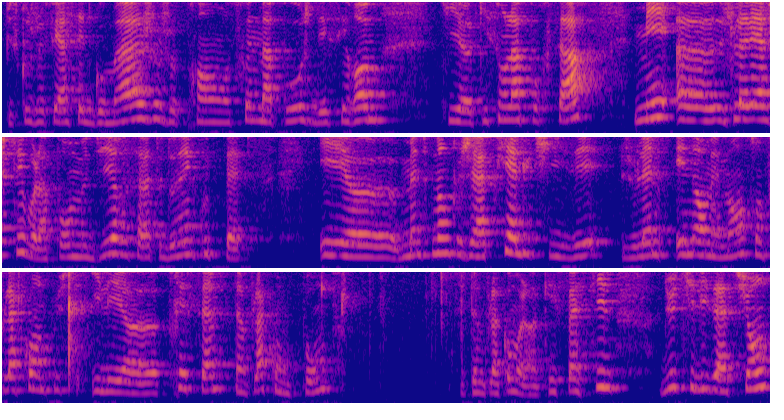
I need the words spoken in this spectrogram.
Puisque je fais assez de gommage, je prends soin de ma peau, j'ai des sérums qui, qui, sont là pour ça. Mais je l'avais acheté voilà, pour me dire ça va te donner un coup de peps. Et euh, maintenant que j'ai appris à l'utiliser, je l'aime énormément. Son flacon en plus, il est euh, très simple, c'est un flacon pompe. C'est un flacon voilà, qui est facile d'utilisation.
